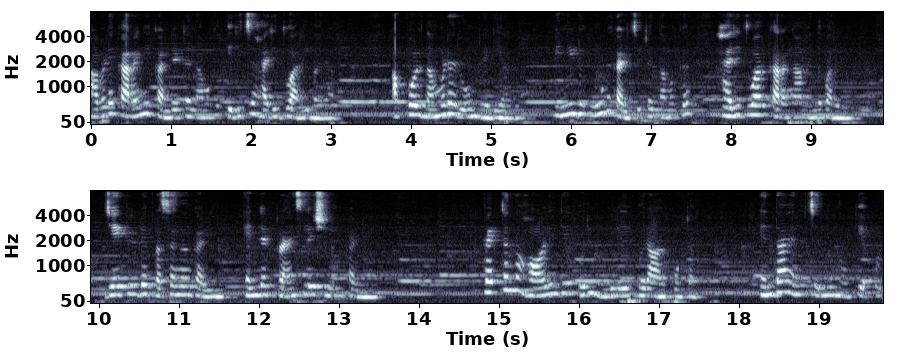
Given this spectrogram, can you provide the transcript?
അവിടെ കറങ്ങി കണ്ടിട്ട് നമുക്ക് തിരിച്ച് ഹരിദ്വാറിൽ വരാം. അപ്പോൾ നമ്മുടെ റൂം റെഡിയാകും. പിന്നീട് ഊണ് കഴിച്ചിട്ട് നമുക്ക് ഹരിദ്വാർ കറങ്ങാമെന്ന് പറഞ്ഞു. ജെ പിയുടെ പ്രസംഗം കഴിഞ്ഞു. എന്റെ ട്രാൻസ്ലേഷനും കഴിഞ്ഞു. പെട്ടെന്ന് ഹാളിന്റെ ഒരു മൂലയിൽ ഒരാൾക്കൂട്ടം എന്താ എന്ന് ചെന്ന് നോക്കിയപ്പോൾ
